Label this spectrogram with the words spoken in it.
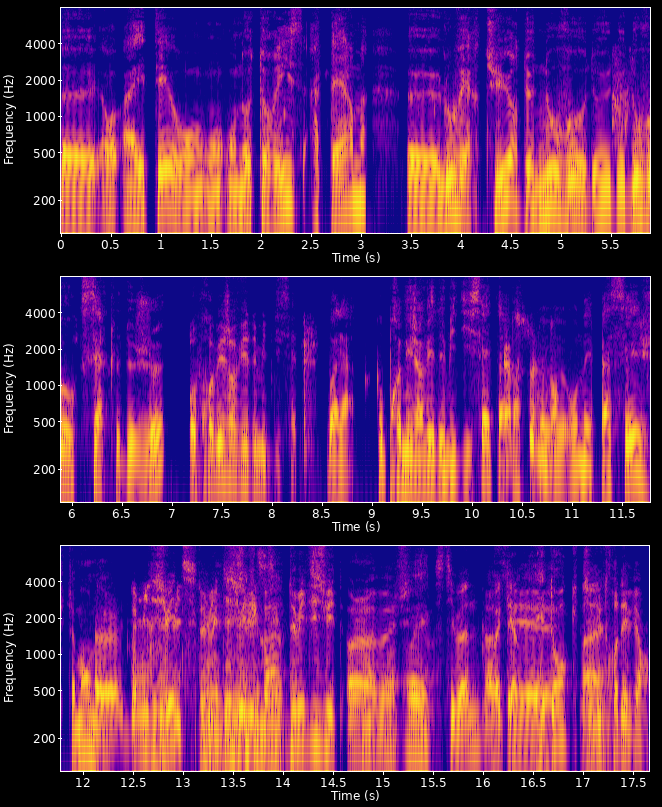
euh, a été, on, on autorise à terme euh, l'ouverture de nouveaux, de, de nouveaux cercles de jeux. Au 1er janvier 2017. Voilà, au 1er janvier 2017, à part on est passé justement. on Euh, 2018. 2018 quoi 2018. Oh là là, bah, je- oui. Steven. Et donc, j'ai ouais. vu trop déviant.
